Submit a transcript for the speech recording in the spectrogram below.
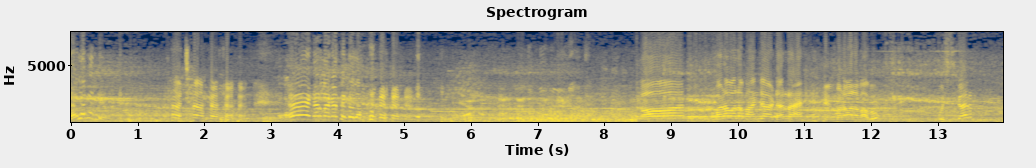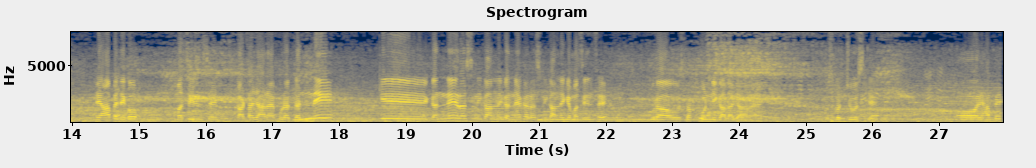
डर लगा अच्छा। डर तोला। और बड़ा वाला भांजा डर रहा है। बड़ा वाला बाबू पुष्कर यहाँ पे देखो, मशीन से काटा जा रहा है पूरा गन्ने के, गन्ने रस निकालने, गन्ने का रस निकालने के मशीन से पूरा उसका खून निकाला जा रहा है, उसको चूस के। और यहाँ पे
